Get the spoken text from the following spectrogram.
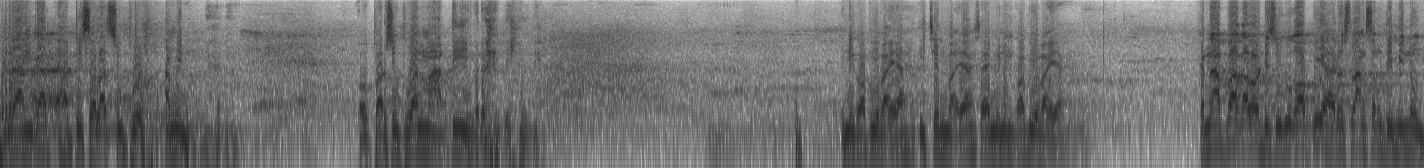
Berangkat habis sholat subuh. Amin. Oh subuhan mati berarti. Ini kopi pak ya. Izin pak ya. Saya minum kopi pak ya. Kenapa kalau disuku kopi harus langsung diminum?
